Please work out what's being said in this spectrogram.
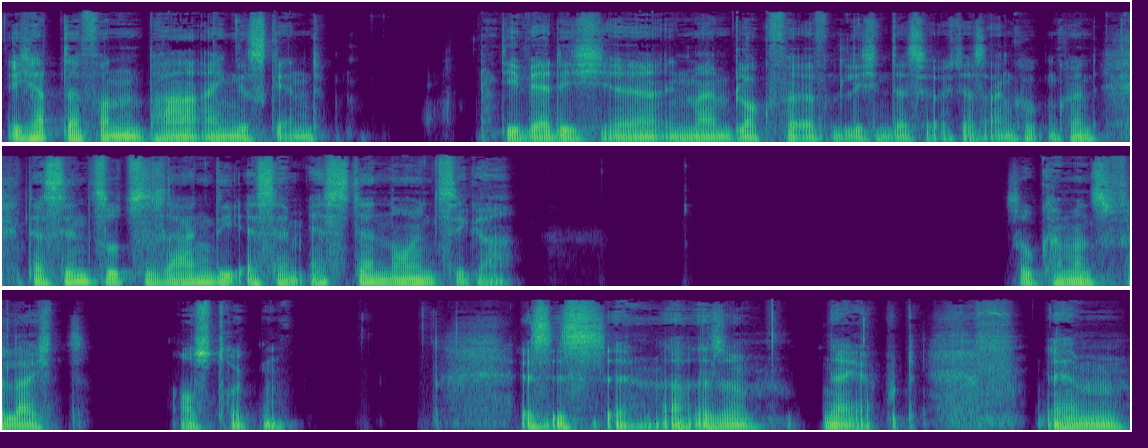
Ich habe davon ein paar eingescannt. Die werde ich äh, in meinem Blog veröffentlichen, dass ihr euch das angucken könnt. Das sind sozusagen die SMS der 90er. So kann man es vielleicht ausdrücken. Es ist, äh, also, naja, gut. Ähm,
